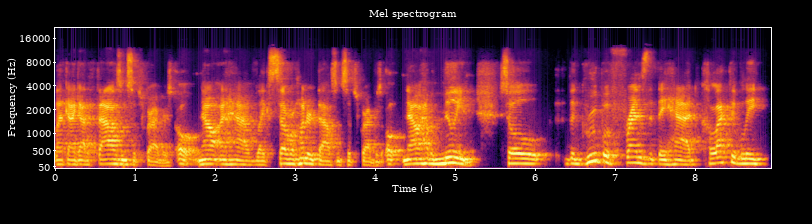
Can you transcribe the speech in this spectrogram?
like I got a thousand subscribers. Oh, now I have like several hundred thousand subscribers. Oh, now I have a million. So the group of friends that they had collectively,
